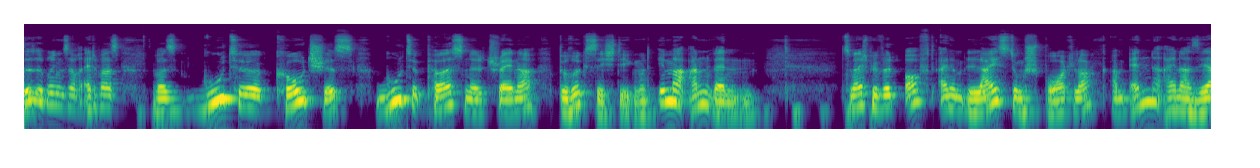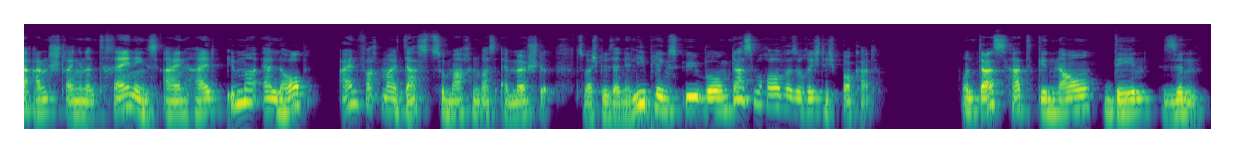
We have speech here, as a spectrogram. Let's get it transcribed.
Das ist übrigens auch etwas, was gute Coaches, gute Personal Trainer berücksichtigen und immer anwenden. Zum Beispiel wird oft einem Leistungssportler am Ende einer sehr anstrengenden Trainingseinheit immer erlaubt, einfach mal das zu machen, was er möchte. Zum Beispiel seine Lieblingsübung, das, worauf er so richtig Bock hat. Und das hat genau den Sinn.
